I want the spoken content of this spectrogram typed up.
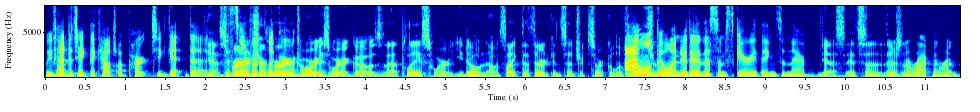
We've had to take the couch apart to get the Yes, the silver furniture clicker. purgatory is where it goes. That place where you don't know. It's like the third concentric circle of. I won't go under there. There's some scary things in there. Yes, it's a, there's an arachnorim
